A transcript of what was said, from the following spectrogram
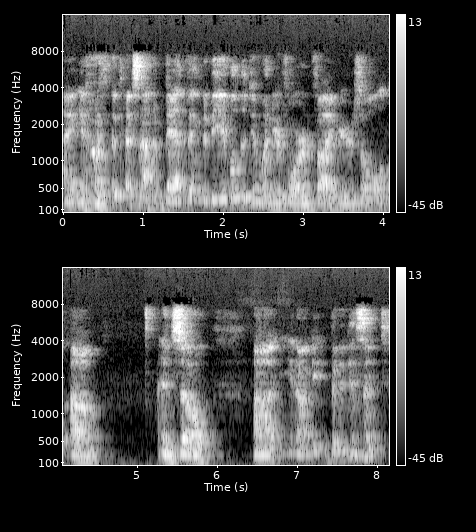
I, you know, that's not a bad thing to be able to do when you're four and five years old. Um, and so, uh, you know, it, but it isn't.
